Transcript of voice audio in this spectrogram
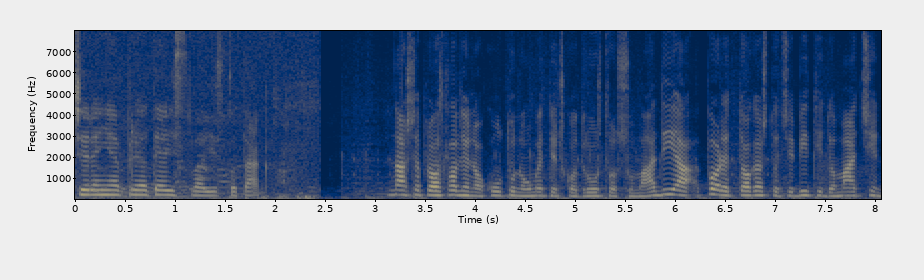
širenje prijateljstva isto tako. Naše proslavljeno kulturno-umetničko društvo Šumadija, pored toga što će biti domaćin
